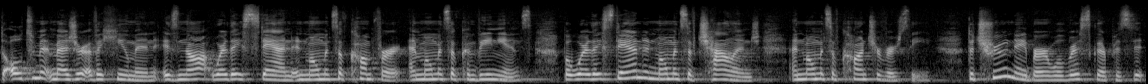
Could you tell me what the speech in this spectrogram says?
The ultimate measure of a human is not where they stand in moments of comfort and moments of convenience, but where they stand in moments of challenge and moments of controversy. The true neighbor will risk their posi-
